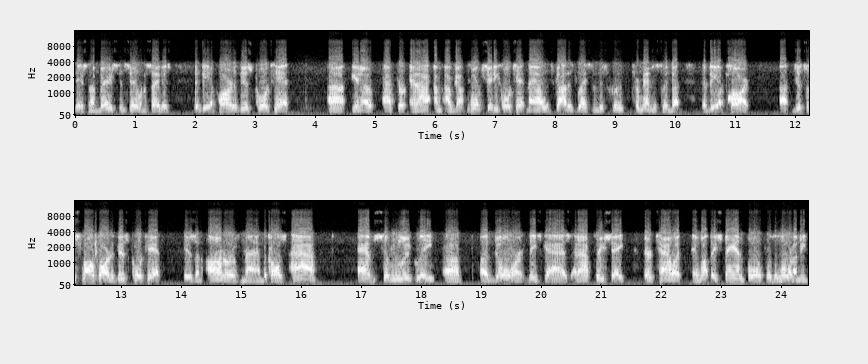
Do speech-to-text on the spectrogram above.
this, and I'm very sincere when I say this, to be a part of this quartet, uh, you know, after, and I, I'm, I've got Port City Quartet now, which God is blessing this group tremendously, but to be a part, uh, just a small part of this quartet is an honor of mine because I absolutely uh, adore these guys, and I appreciate their talent and what they stand for for the Lord. I mean,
